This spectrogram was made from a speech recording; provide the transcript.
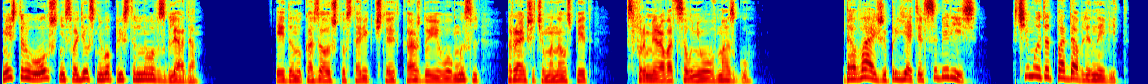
Мистер Уолш не сводил с него пристального взгляда. Эйдену казалось, что старик читает каждую его мысль раньше, чем она успеет сформироваться у него в мозгу. «Давай же, приятель, соберись. К чему этот подавленный вид?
